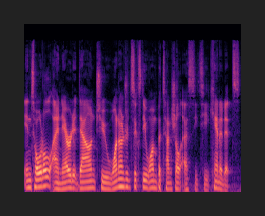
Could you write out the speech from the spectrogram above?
In total, I narrowed it down to 161 potential SCT candidates.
